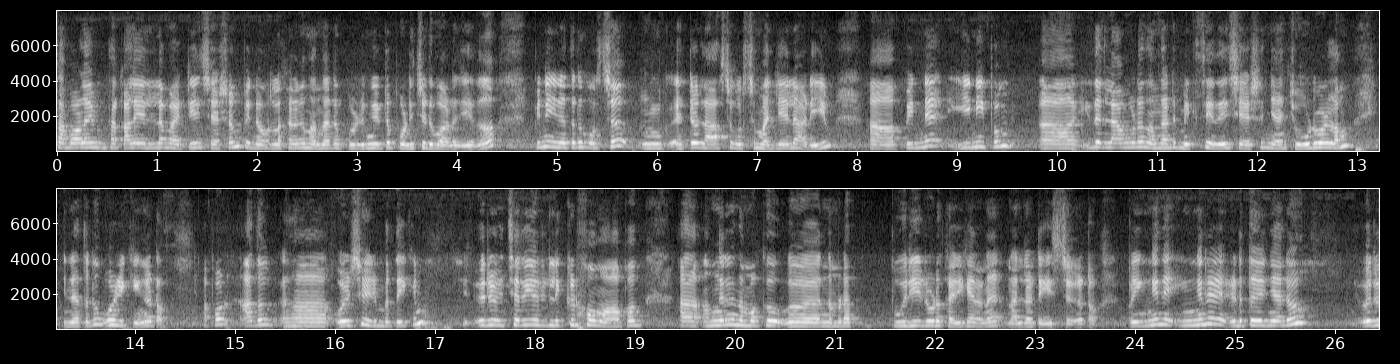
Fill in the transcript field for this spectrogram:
സവാളയും തക്കാളിയും എല്ലാം വഴറ്റിയതിന് ശേഷം പിന്നെ ഉരുളക്കിഴങ്ങ് നന്നായിട്ട് പുഴുങ്ങിയിട്ട് പൊടിച്ചിടുകയാണ് ചെയ്തത്. പിന്നെ ഇതിനകത്തോട്ട് കുറച്ച് ഏറ്റവും ലാസ്റ്റ് കുറച്ച് മല്ലിയില അടിയും. പിന്നെ ഇനിയിപ്പം ഇതെല്ലാം കൂടെ നന്നായിട്ട് മിക്സ് ചെയ്തതിന് ശേഷം ഞാൻ ചൂടുവെള്ളം ഇതിനകത്തോട്ട് ഒഴിക്കും കേട്ടോ. അപ്പോൾ അത് ഒഴിച്ചു കഴിയുമ്പോഴത്തേക്കും ഒരു ചെറിയൊരു ലിക്വിഡ് ഫോം ആവും. അപ്പം അങ്ങനെ നമുക്ക് നമ്മുടെ പൂരിയിലൂടെ കഴിക്കാനാണ് നല്ല ടേസ്റ്റ് കേട്ടോ. അപ്പോൾ ഇങ്ങനെ ഇങ്ങനെ എടുത്തു കഴിഞ്ഞാലും ഒരു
